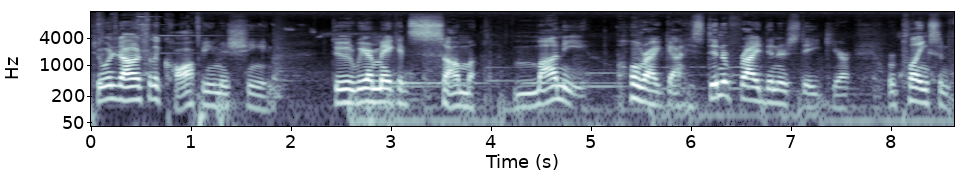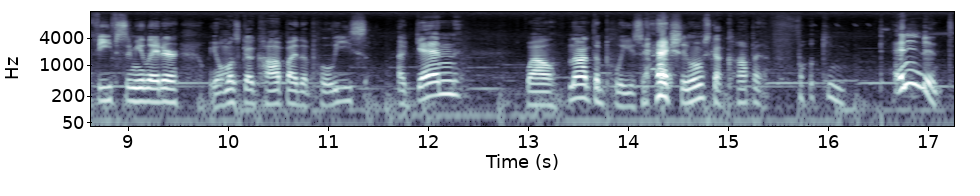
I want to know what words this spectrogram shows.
Two hundred dollars for the coffee machine. Dude, we are making some money. Alright guys, dinner fried dinner steak here. We're playing some Thief Simulator. We almost got caught by the police again. Well, not the police. Actually, we almost got caught by the fucking attendant.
